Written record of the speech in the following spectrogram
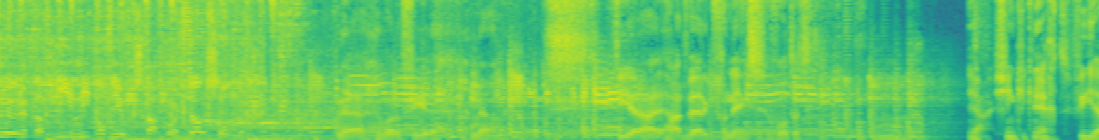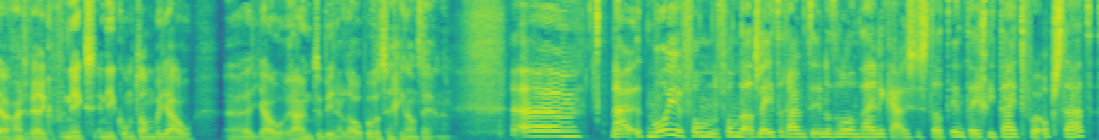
treurig dat hier niet opnieuw gestart wordt. Doodzonde. Ja, we worden vierde. Nou, vier jaar hard werken voor niks, voelt het. Ja, Shinky Knecht, vier jaar hard werken voor niks... en die komt dan bij jou uh, jouw ruimte binnenlopen. Wat zeg je dan tegen hem? Um, Nou, het mooie van, van de atletenruimte in het Holland Heinekenhuis... is dat integriteit voorop staat.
